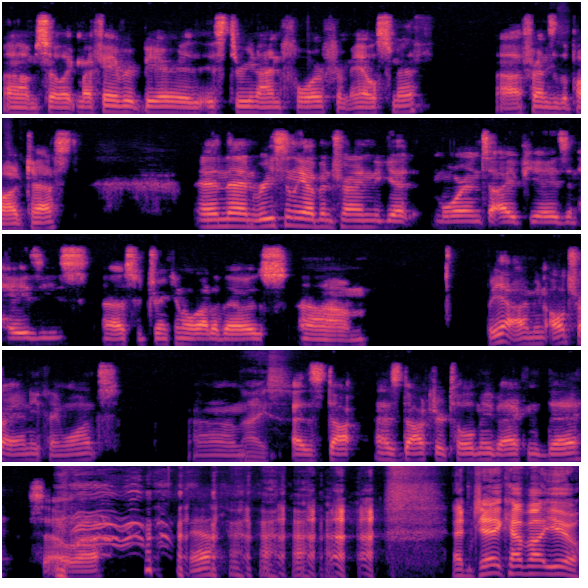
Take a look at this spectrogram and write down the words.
Um, so like my favorite beer is, is 394 from Alesmith, uh, friends of the podcast. And then recently I've been trying to get more into IPAs and hazies, uh, so drinking a lot of those. Um, but yeah, I mean, I'll try anything once. Um, Nice. as doc as doctor told me back in the day. So uh, yeah. and Jake, how about you?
